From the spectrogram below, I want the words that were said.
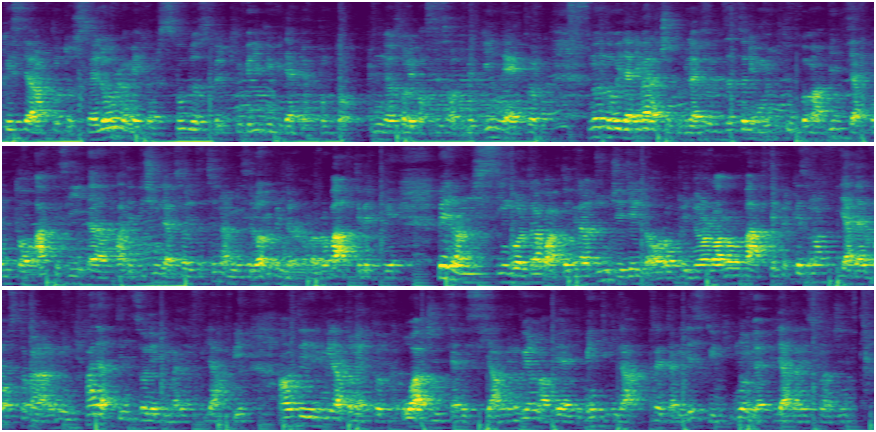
che siano appunto Sailor Maker Studios per i primi tempi appunto prendono solo i vostri soldi perché in network non dovete arrivare a 100.000 visualizzazioni come YouTube ma bensì appunto anche se uh, fate 10.000 visualizzazioni al mese loro prendono la loro parte perché per ogni singolo traguardo che raggiungete loro prendono la loro parte perché sono affiliati al vostro canale. Quindi fate attenzione prima di affiliarvi a un determinato network o agenzia che sia almeno che non abbiate 20.000-30.000 iscritti non vi affiliate a nessuna agenzia.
